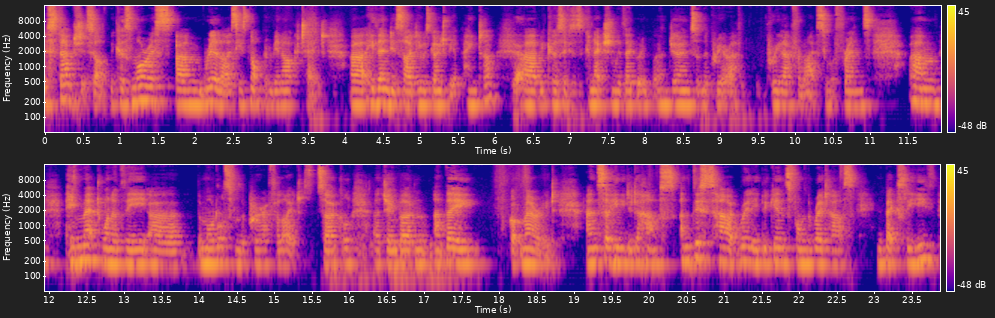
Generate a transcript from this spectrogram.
established itself because Morris um, realised he's not going to be an architect. Uh, he then decided he was going to be a painter Yeah. uh, because of his connection with Edward Burne Jones and the Pre-Raphaelites who were friends. Um, he met one of the uh, the models from the Pre-Raphaelite circle, uh, Jane Burden, and they got married, and so he needed a house. And this is how it really begins from the Red House in Bexley Heath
